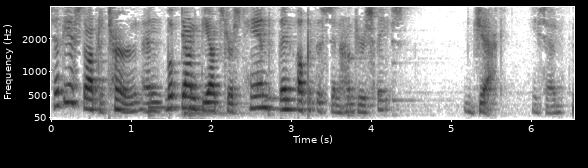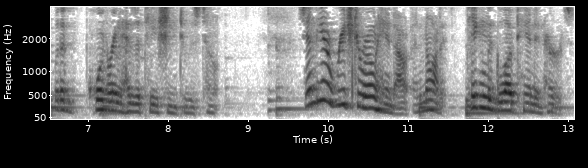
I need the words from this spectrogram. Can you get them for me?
Cynthia stopped to turn and looked down at the outstretched hand, then up at the Sin Hunter's face. Jack, he said, with a quivering hesitation to his tone. Cynthia reached her own hand out and nodded, taking the gloved hand in hers.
